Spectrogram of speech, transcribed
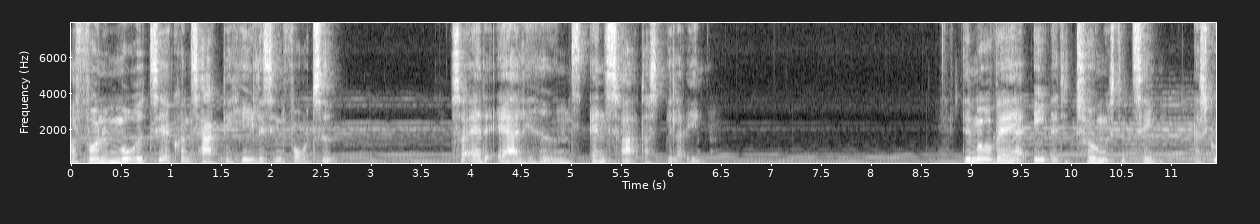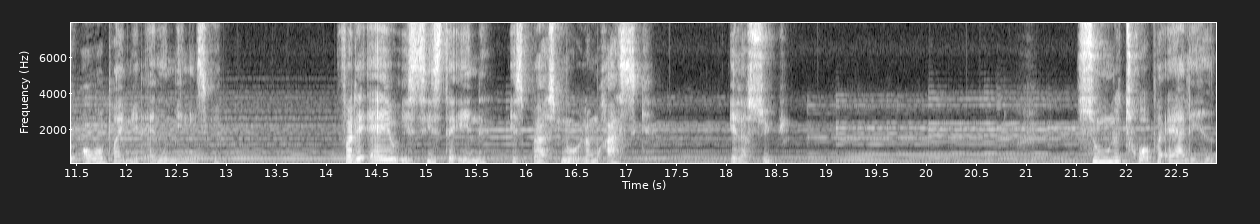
og fundet modet til at kontakte hele sin fortid, så er det ærlighedens ansvar, der spiller ind. Det må være en af de tungeste ting at skulle overbringe et andet menneske. For det er jo i sidste ende et spørgsmål om rask eller syg. Sune tror på ærlighed.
